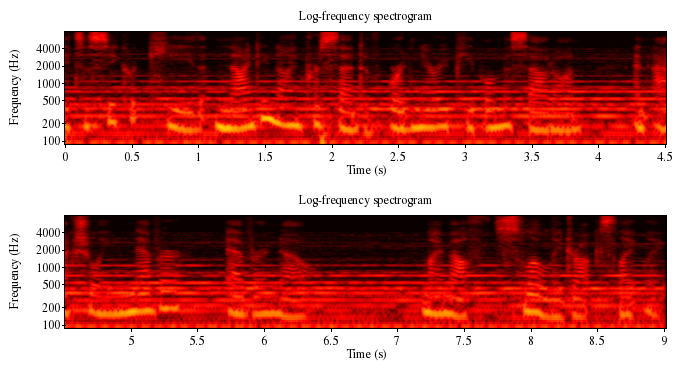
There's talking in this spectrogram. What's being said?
It's a secret key that 99% of ordinary people miss out on and actually never, ever know. My mouth slowly dropped slightly.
